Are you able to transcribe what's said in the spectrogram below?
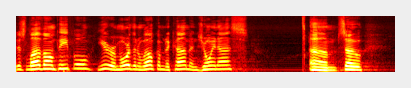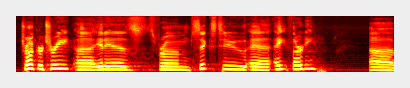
just love on people, you are more than welcome to come and join us. Um, so, trunk or treat, uh, it is from 6 to uh, 8.30. Uh,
